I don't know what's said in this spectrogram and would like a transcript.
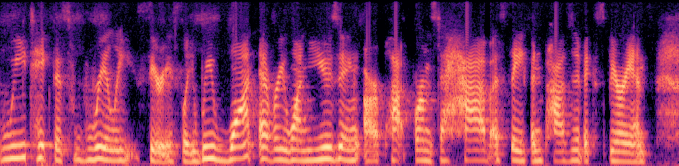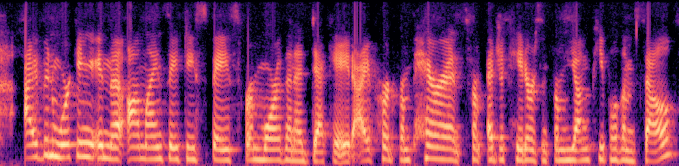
we take this really seriously. We want everyone using our platforms to have a safe and positive experience. I've been working in the online safety space for more than a decade. I've heard from parents, from educators, and from young people themselves.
